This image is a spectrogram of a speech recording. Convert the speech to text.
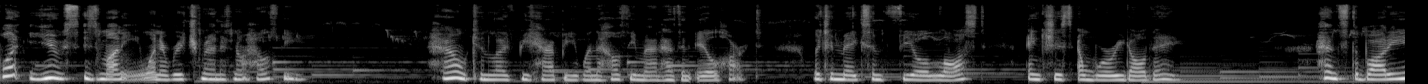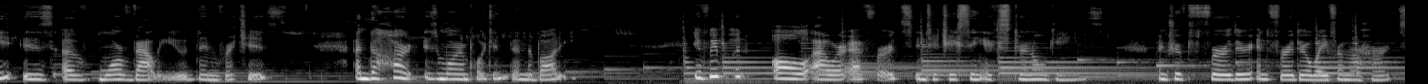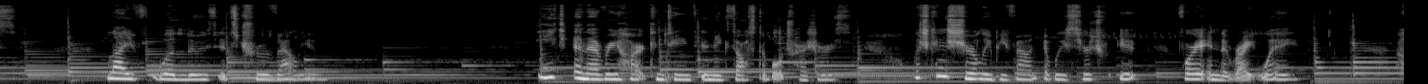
What use is money when a rich man is not healthy? How can life be happy when a healthy man has an ill heart, which makes him feel lost, anxious, and worried all day? Hence, the body is of more value than riches, and the heart is more important than the body. If we put all our efforts into chasing external gains and drift further and further away from our hearts, life would lose its true value. Each and every heart contains inexhaustible treasures, which can surely be found if we search it for it in the right way.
